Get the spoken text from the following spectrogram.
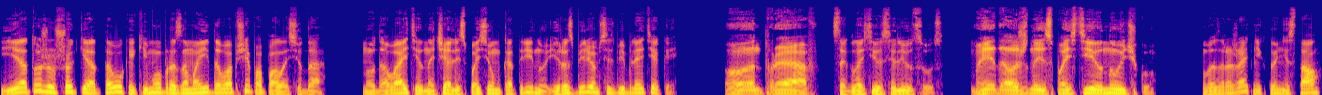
«Я тоже в шоке от того, каким образом Аида вообще попала сюда. Но давайте вначале спасем Катрину и разберемся с библиотекой». «Он прав», — согласился Люциус. «Мы должны спасти внучку». Возражать никто не стал,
